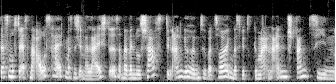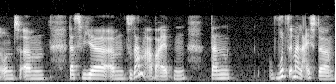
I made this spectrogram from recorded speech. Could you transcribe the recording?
das musst du erstmal aushalten, was nicht immer leicht ist. Aber wenn du es schaffst, den Angehörigen zu überzeugen, dass wir gemein an einen Strang ziehen und ähm, dass wir ähm, zusammenarbeiten, dann wird es immer leichter.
